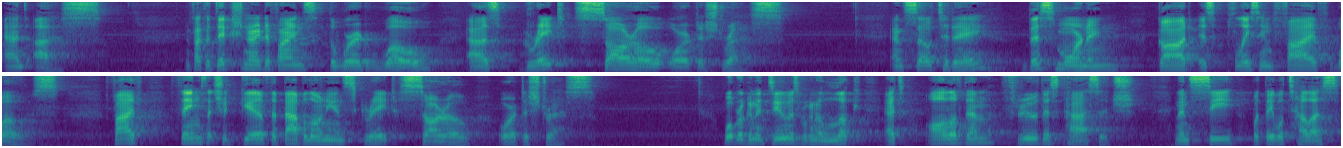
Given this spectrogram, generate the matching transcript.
and us. In fact, the dictionary defines the word woe as great sorrow or distress. And so today, this morning, God is placing five woes, five things that should give the Babylonians great sorrow or distress. What we're going to do is we're going to look at all of them through this passage and then see what they will tell us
